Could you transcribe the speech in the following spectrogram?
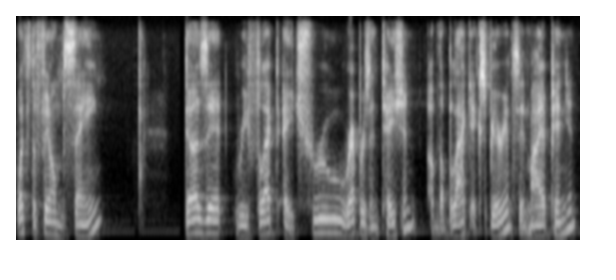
what's the film saying. Does it reflect a true representation of the black experience? In my opinion.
